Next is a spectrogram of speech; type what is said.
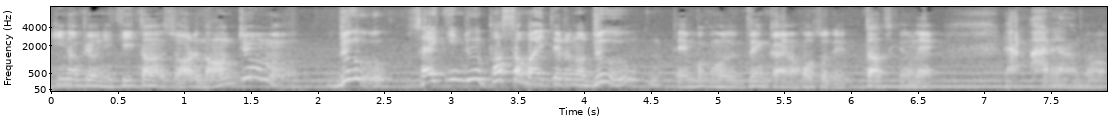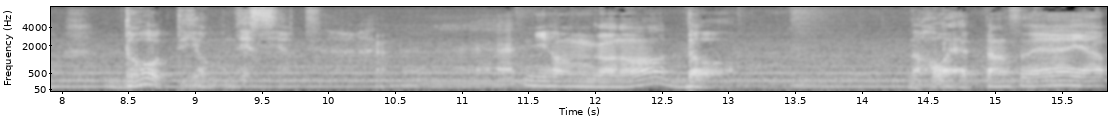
イナピョンに聞いたんですよ。あれなんて読む？Do? 最近 Do パスタ巻いてるの？Do? って僕も前回の放送で言ったんですけどね。あれあの「どう」って読むんですよ日本語の「どう」の方やったんすね。やっ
